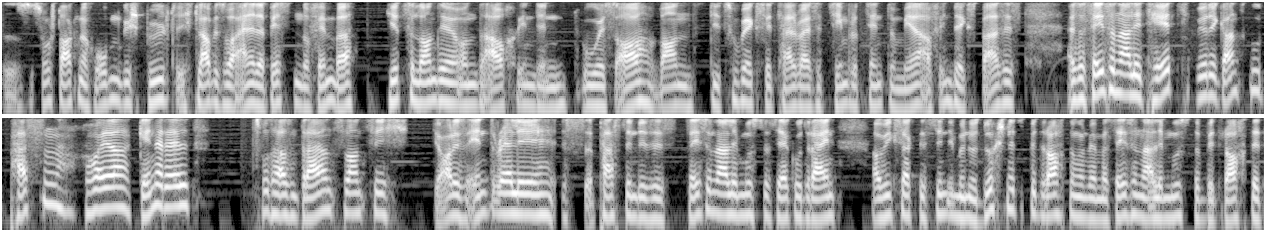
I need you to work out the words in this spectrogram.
so stark nach oben gespült. Ich glaube, es war einer der besten November hierzulande und auch in den USA waren die Zuwächse teilweise zehn Prozent und mehr auf Indexbasis. Also Saisonalität würde ganz gut passen heuer. Generell 2023 Jahresendrallye, es passt in dieses saisonale Muster sehr gut rein. Aber wie gesagt, es sind immer nur Durchschnittsbetrachtungen, wenn man saisonale Muster betrachtet.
